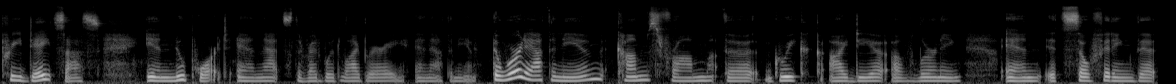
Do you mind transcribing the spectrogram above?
predates us in Newport, and that's the Redwood Library and Athenaeum. The word Athenaeum comes from the Greek idea of learning, and it's so fitting that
